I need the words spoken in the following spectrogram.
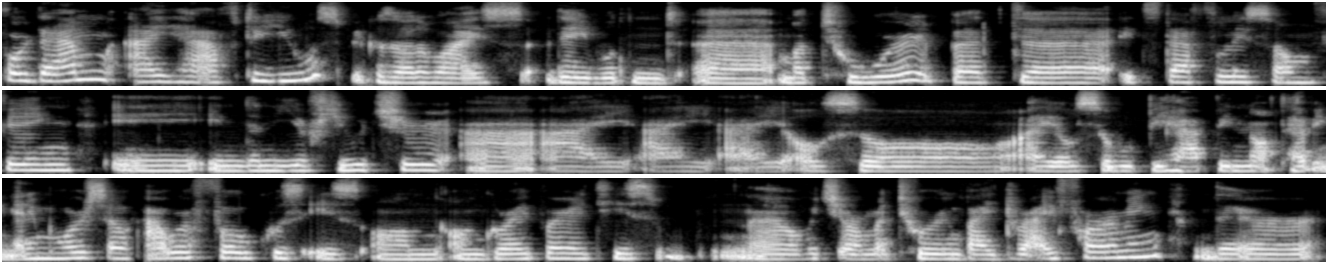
for them, I have to use because otherwise they wouldn't uh, mature. But uh, it's definitely something in, the near future. Uh, I, I, I also, I also would be happy not having anymore. So our focus is on on grape varieties uh, which are maturing by dry farming. There,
